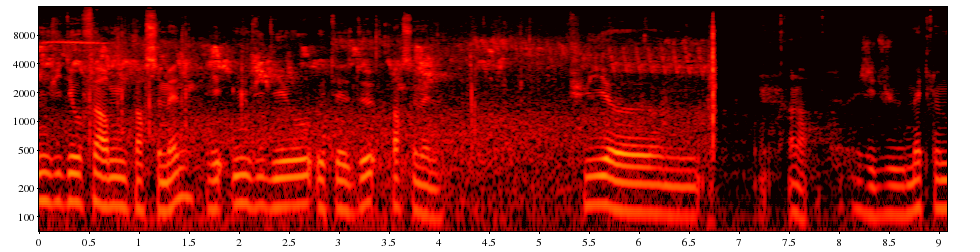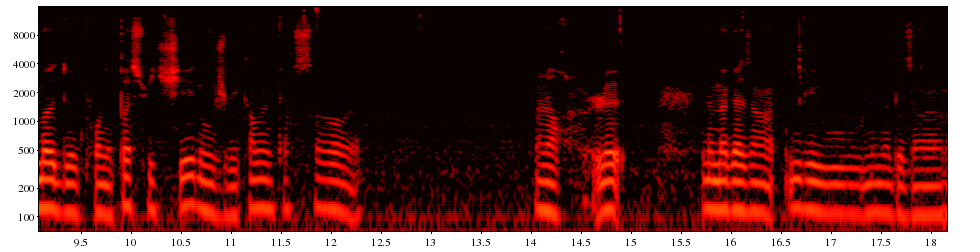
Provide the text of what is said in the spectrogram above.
une vidéo farming par semaine et une vidéo ETS2 par semaine. Puis euh, j'ai dû mettre le mode pour ne pas switcher donc je vais quand même faire ça. Euh. Alors le le magasin il est où le magasin?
